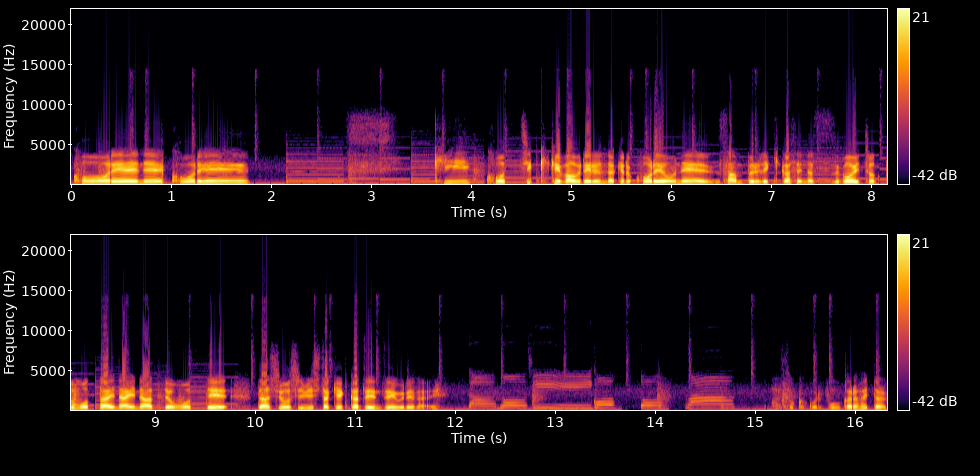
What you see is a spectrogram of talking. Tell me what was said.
これね、これ、きこっち聞けば売れるんだけど、これをね、サンプルで聞かせるのはすごいちょっともったいないなって思って、出し惜しみした結果、全然売れない。あ、そっか、これボーカル入ったら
